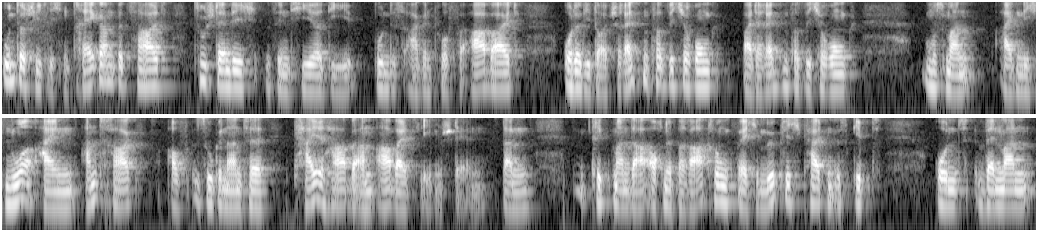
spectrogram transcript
unterschiedlichen Trägern bezahlt. Zuständig sind hier die Bundesagentur für Arbeit oder die deutsche Rentenversicherung. Bei der Rentenversicherung muss man eigentlich nur einen Antrag auf sogenannte Teilhabe am Arbeitsleben stellen. Dann kriegt man da auch eine Beratung, welche Möglichkeiten es gibt. Und wenn man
